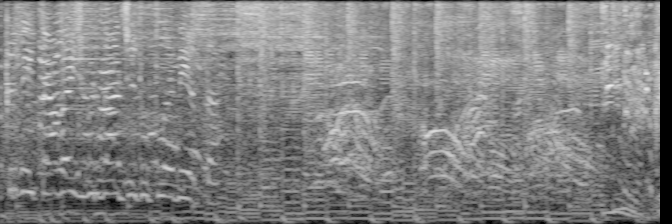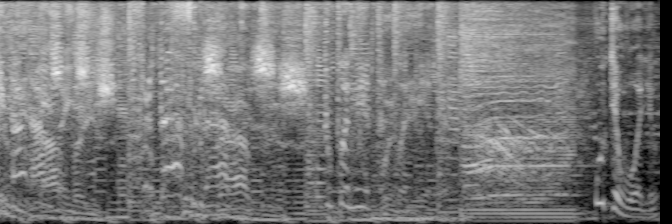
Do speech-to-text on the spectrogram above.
Inacreditáveis verdades do planeta. Inacreditáveis. Verdades. Verdades do planeta. O teu olho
